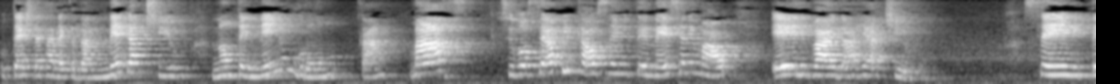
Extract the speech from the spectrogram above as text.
o teste da caneca dá negativo, não tem nenhum grumo, tá? Mas se você aplicar o CMT nesse animal, ele vai dar reativo. CMT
